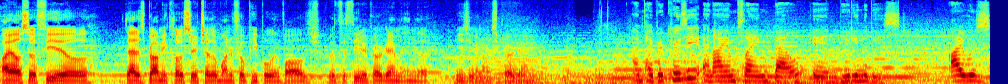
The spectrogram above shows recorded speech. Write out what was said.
I also feel that it's brought me closer to the wonderful people involved with the theater program and the music and arts program. I'm Piper Cruzy and I am playing Belle in Beauty and the Beast. I was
